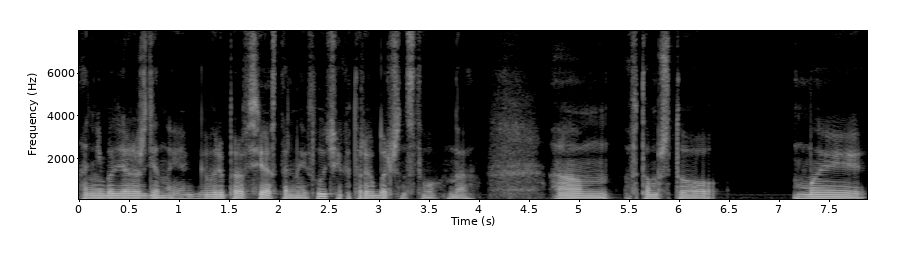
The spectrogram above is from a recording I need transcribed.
они были рождены. Я говорю про все остальные случаи, которых большинство, да. Um, в том, что мы,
